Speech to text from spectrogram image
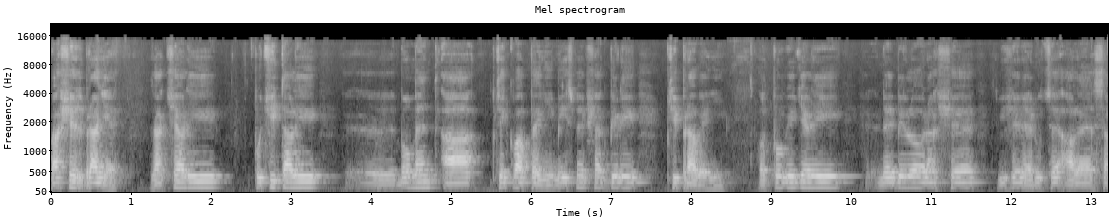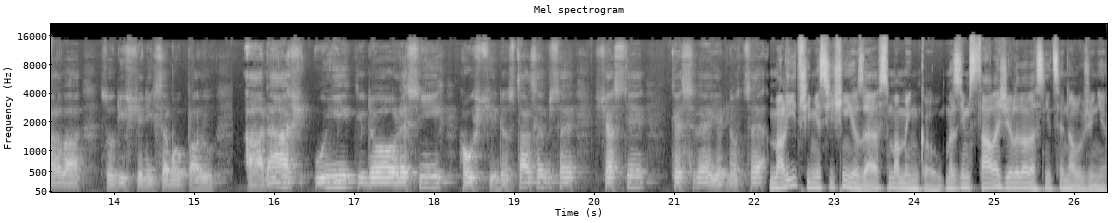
vaše zbraně. Začali, počítali e, moment a překvapení. My jsme však byli připraveni. Odpověděli, nebylo naše zvýšené ruce, ale salva z odjištěných samopalů. A náš únik do lesních houští. Dostal jsem se šťastně ke své jednotce. Malý tříměsíční Josef s maminkou mezi ním stále žili ve vesnici na Lužině.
